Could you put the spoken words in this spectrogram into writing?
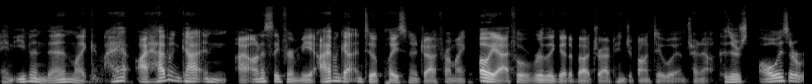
and even then, like I, I haven't gotten, I honestly, for me, I haven't gotten to a place in a draft where I'm like, oh yeah, I feel really good about drafting Javonte Williams right now. Cause there's always a,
